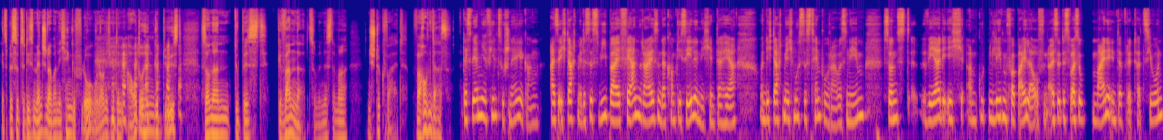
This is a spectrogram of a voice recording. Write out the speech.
Jetzt bist du zu diesen Menschen aber nicht hingeflogen und auch nicht mit dem Auto hingedüst, sondern du bist gewandert, zumindest immer ein Stück weit. Warum das? Das wäre mir viel zu schnell gegangen. Also ich dachte mir, das ist wie bei Fernreisen, da kommt die Seele nicht hinterher. Und ich dachte mir, ich muss das Tempo rausnehmen, sonst werde ich am guten Leben vorbeilaufen. Also das war so meine Interpretation.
